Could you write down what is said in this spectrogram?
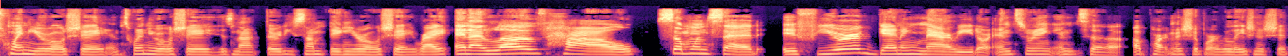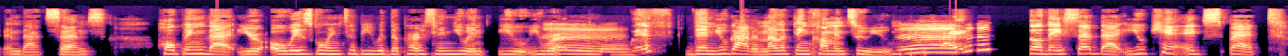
20 year old Shay, and 20 year old Shay is not 30 something year old Shay, right? And I love how someone said if you're getting married or entering into a partnership or a relationship in that sense, hoping that you're always going to be with the person you and you you were mm. with, then you got another thing coming to you. Mm-hmm. Right? So they said that you can't expect,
